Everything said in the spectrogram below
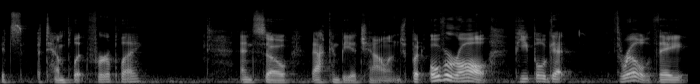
it's a template for a play. And so that can be a challenge. But overall, people get thrilled. They,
